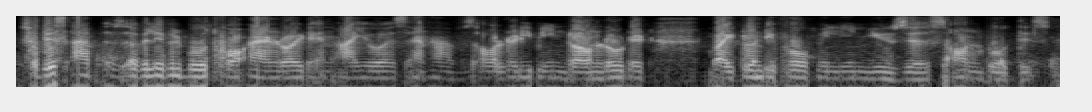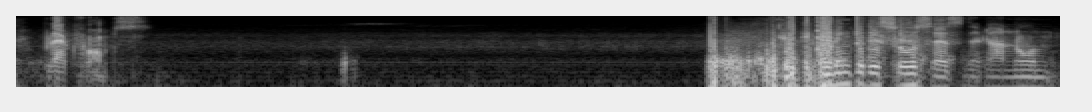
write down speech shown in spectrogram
So this app is available both for Android and iOS and has already been downloaded by 24 million users on both these platforms. According to the sources that are known,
